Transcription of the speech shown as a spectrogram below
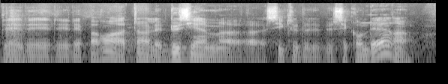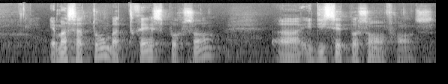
des, parents a atteint le deuxième euh, cycle de, secondaire, eh ben, ça tombe à 13% euh, et 17% en France.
